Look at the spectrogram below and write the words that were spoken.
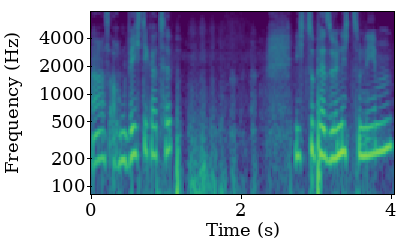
Ja, ist auch ein wichtiger Tipp. Nicht zu persönlich zu nehmen.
